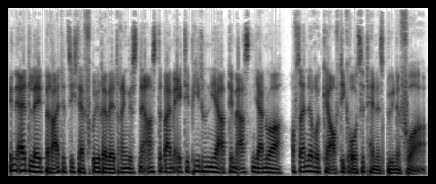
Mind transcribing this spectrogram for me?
In Adelaide bereitet sich der frühere Weltranglistenerste beim ATP-Turnier ab dem 1. Januar auf seine Rückkehr auf die große Tennisbühne vor.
